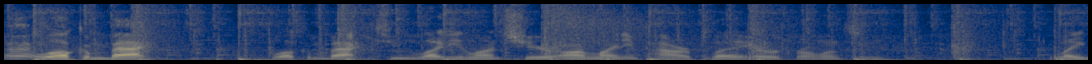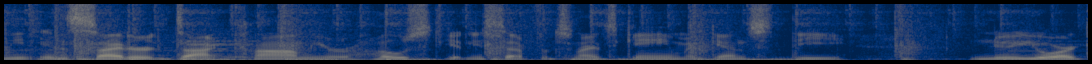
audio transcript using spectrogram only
All right, welcome back. Welcome back to Lightning Lunch here on Lightning Power Play. Erik Erlendsson, LightningInsider.com, your host, getting you set for tonight's game against the New York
